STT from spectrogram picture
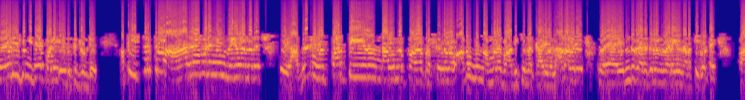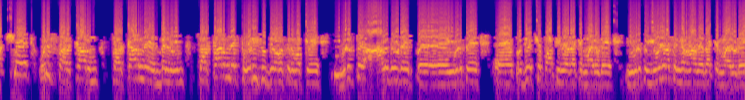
പോലീസും ഇതേ പണി എടുത്തിട്ടുണ്ട്. അപ്പൊ ഇത്തരത്തിലുള്ള ആരോപണങ്ങൾ വരുവാന്നത് അവരുടെ ഉൾപ്പാർട്ടിയിൽ ഉണ്ടാകുന്ന പ്രശ്നങ്ങളോ അതൊന്നും നമ്മളെ ബാധിക്കുന്ന കാര്യമല്ല. അത് അവർ എന്ത് തരത്തിലും വേണമെങ്കിൽ നടത്തിക്കോട്ടെ. പക്ഷേ ഒരു സർക്കാരും സർക്കാരിന്റെ എം എൽ എയും സർക്കാരിന്റെ പോലീസ് ഉദ്യോഗസ്ഥരുമൊക്കെ ഇവിടുത്തെ ആളുകളുടെ ഇവിടുത്തെ പ്രതിപക്ഷ പാർട്ടി നേതാക്കന്മാരുടെ ഇവിടുത്തെ യുവജന സംഘടനാ നേതാക്കന്മാരുടെ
